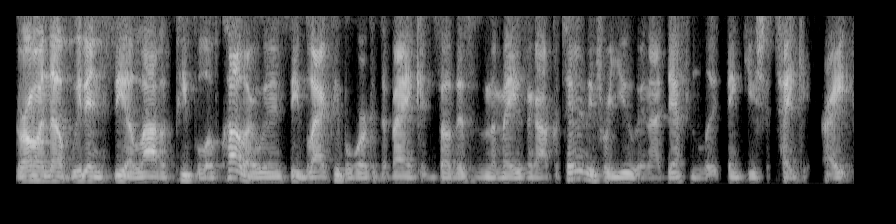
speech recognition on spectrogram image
growing up, we didn't see a lot of people of color. We didn't see Black people work at the bank. And so this is an amazing opportunity for you. And I definitely think you should take it. Right.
